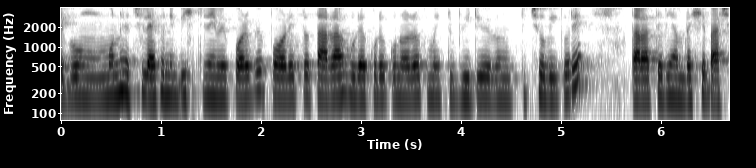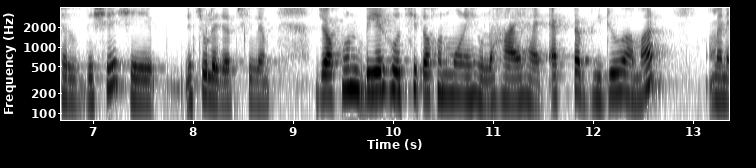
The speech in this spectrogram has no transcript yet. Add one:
এবং মনে হচ্ছিল এখনই বৃষ্টি নেমে পড়বে। পরে তো তারা হুড়া করে কোনো রকম একটু ভিডিও এবং একটু ছবি করে তাড়াতাড়ি আমরা সে বাসার উদ্দেশ্যে সে চলে যাচ্ছিলাম। যখন বের হচ্ছি তখন মনে হলো, হায় হায়, একটা ভিডিও আমার মানে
